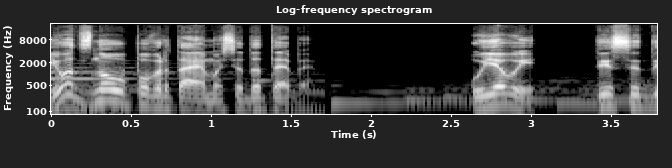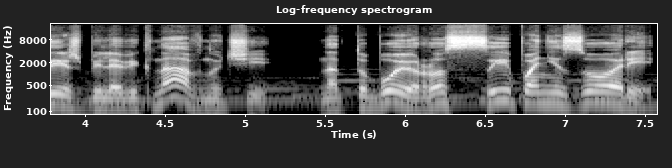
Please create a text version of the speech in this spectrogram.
І от знову повертаємося до тебе. Уяви, ти сидиш біля вікна вночі, над тобою розсипані зорі,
